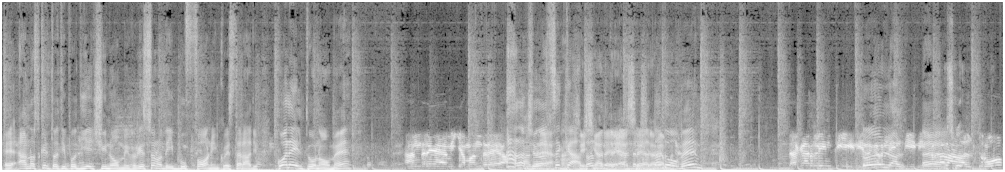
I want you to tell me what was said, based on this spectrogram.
eh, hanno scritto tipo 10 nomi perché sono dei buffoni in questa radio. Qual è il tuo nome? Andrea, mi chiamo Andrea. Ah, no, ce l'ho azzeccato. sì, sì, Andrea, Andrea, sì, Andrea, sì, da dove? Da Carlentini, Oh, da là- Carlentini. eh, Tra l'altro,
